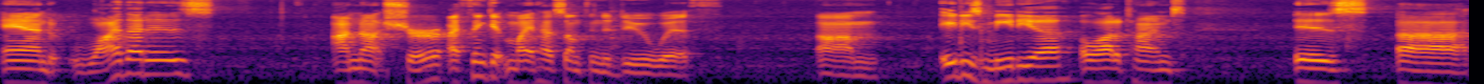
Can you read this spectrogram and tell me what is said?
and why that is, I'm not sure. I think it might have something to do with um, 80s media a lot of times is uh,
